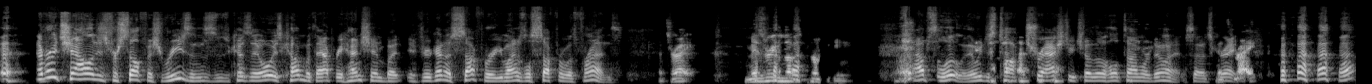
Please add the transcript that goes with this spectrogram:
every challenge is for selfish reasons because they always come with apprehension. But if you're going to suffer, you might as well suffer with friends. That's right. Misery loves company. Absolutely. Then we just talk trash to each other the whole time we're doing it. So it's great. right.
